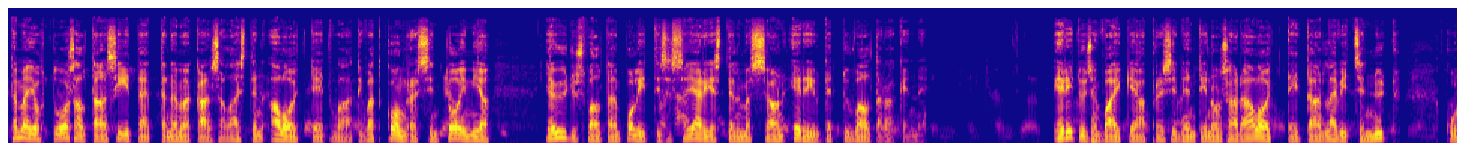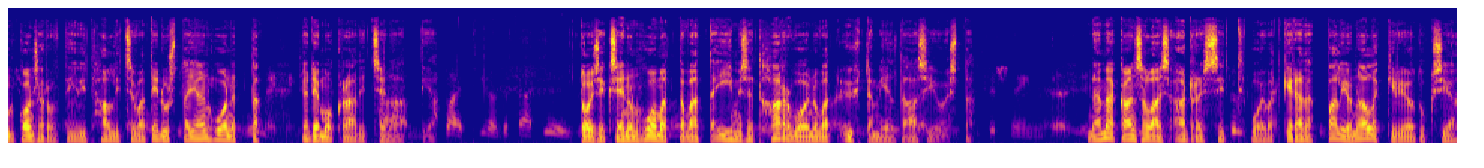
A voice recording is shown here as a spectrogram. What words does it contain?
Tämä johtuu osaltaan siitä, että nämä kansalaisten aloitteet vaativat kongressin toimia ja Yhdysvaltain poliittisessa järjestelmässä on eriytetty valtarakenne. Erityisen vaikeaa presidentin on saada aloitteitaan lävitse nyt, kun konservatiivit hallitsevat edustajan huonetta ja demokraatit senaattia. Toisekseen on huomattava, että ihmiset harvoin ovat yhtä mieltä asioista. Nämä kansalaisadressit voivat kerätä paljon allekirjoituksia,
